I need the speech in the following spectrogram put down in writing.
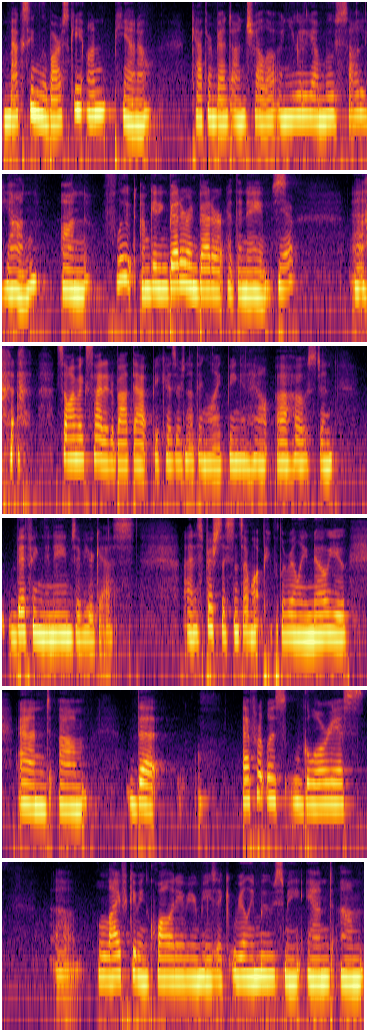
Maxim Lubarsky on piano, Catherine Bent on cello, and Yulia Musayelyan on flute. I'm getting better and better at the names. Yep. so I'm excited about that because there's nothing like being a a host and biffing the names of your guests, and especially since I want people to really know you. And um, the effortless, glorious, uh, life giving quality of your music really moves me. And um,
